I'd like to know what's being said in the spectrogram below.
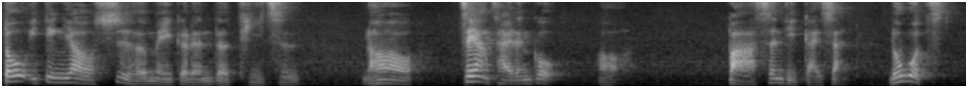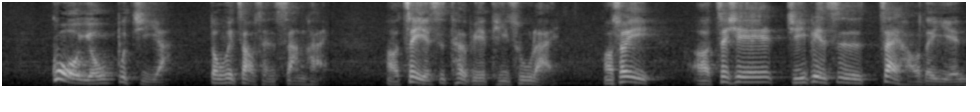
都一定要适合每个人的体质，然后这样才能够啊，把身体改善。如果过犹不及啊，都会造成伤害。啊，这也是特别提出来啊，所以啊，这些即便是再好的盐，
